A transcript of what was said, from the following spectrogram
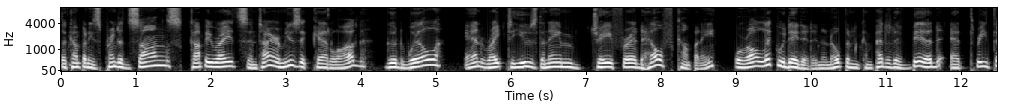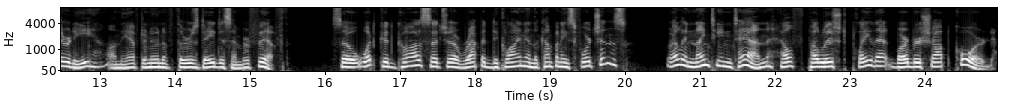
The company's printed songs, copyrights, entire music catalog, goodwill, and right to use the name J. Fred Helf Company were all liquidated in an open competitive bid at 3:30 on the afternoon of Thursday, December 5th. So what could cause such a rapid decline in the company's fortunes? Well, in 1910, Helf published Play That Barbershop Chord,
